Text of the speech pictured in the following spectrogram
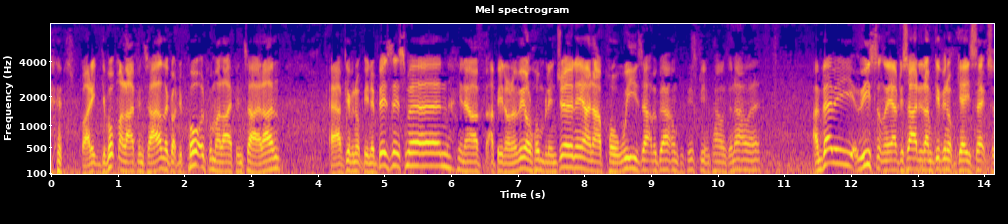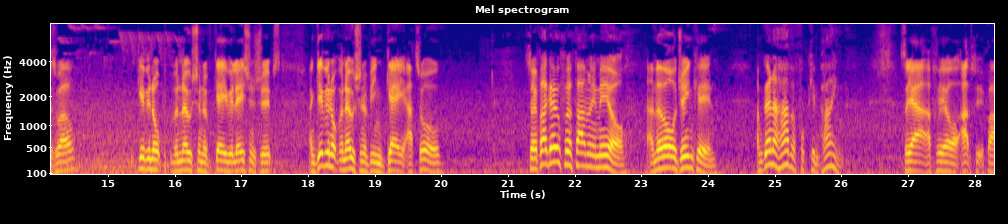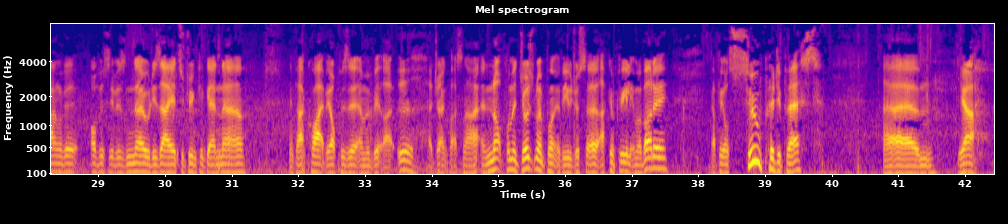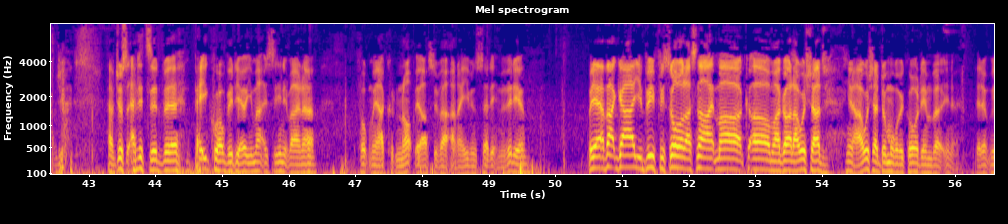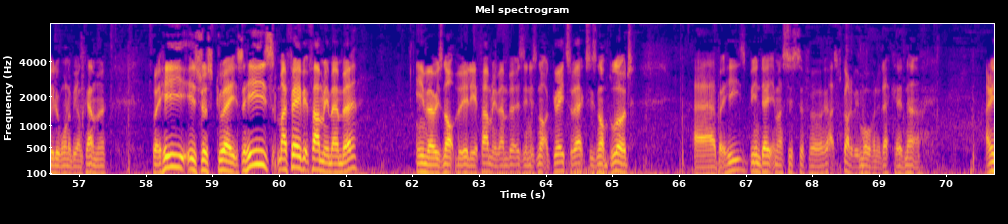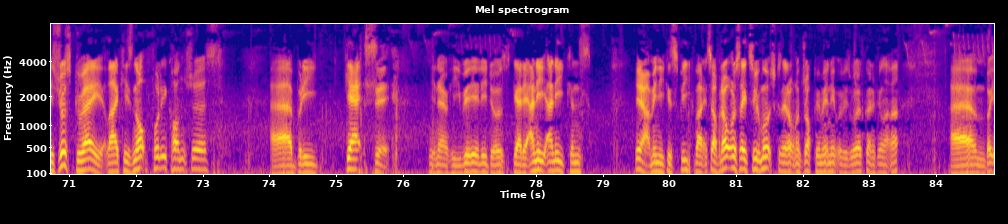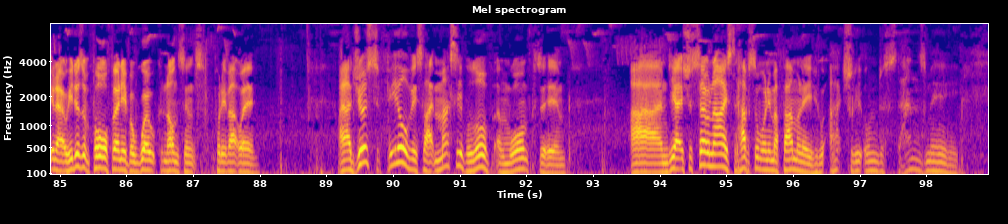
well, I didn't give up my life in Thailand. I got deported from my life in Thailand. Uh, I've given up being a businessman. You know, I've, I've been on a real humbling journey. I now pull weeds out of the ground for 15 pounds an hour. And very recently, I've decided I'm giving up gay sex as well. Giving up the notion of gay relationships and giving up the notion of being gay at all. So if I go for a family meal and they're all drinking, I'm gonna have a fucking pint. So yeah, I feel absolutely fine with it. Obviously, there's no desire to drink again now. In fact, quite the opposite. I'm a bit like, ugh, I drank last night, and not from a judgment point of view. Just uh, I can feel it in my body. I feel super depressed. Um, yeah, I've just, I've just edited the Bakewell video. You might have seen it by now. Fuck me, I could not be asked with that, and I even said it in the video. But yeah, that guy you briefly saw last night, Mark. Oh my god, I wish I'd, you know, I wish I'd done more recording, but you know, they don't really want to be on camera. But he is just great. So he's my favourite family member, even though he's not really a family member, as in he's not a greater ex, he's not blood. Uh, but he's been dating my sister for, it's got to be more than a decade now. And he's just great. Like, he's not fully conscious, uh, but he gets it. You know, he really does get it. And he, and he can yeah, I mean, he can speak about himself. I don't want to say too much because I don't want to drop him in it with his work or anything like that. Um, but you know, he doesn't fall for any of the woke nonsense, put it that way. And I just feel this like massive love and warmth to him. And yeah, it's just so nice to have someone in my family who actually understands me.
